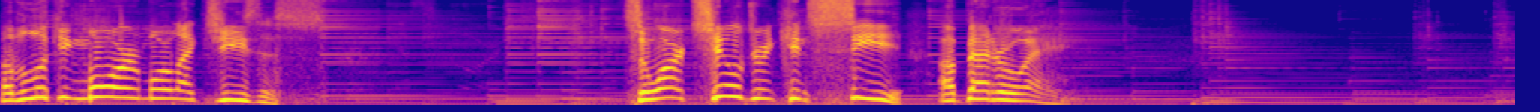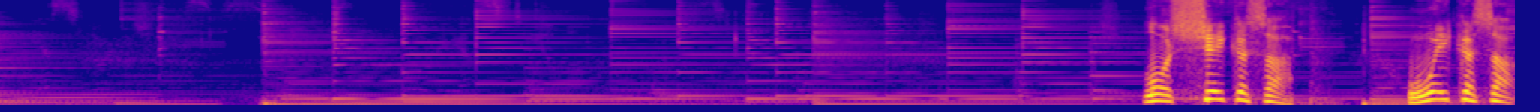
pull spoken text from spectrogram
of looking more and more like Jesus. So our children can see a better way. Lord, shake us up, wake us up.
